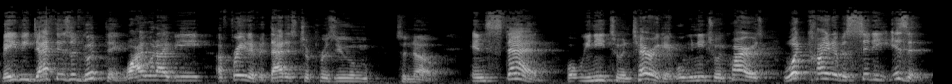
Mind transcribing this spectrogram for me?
Maybe death is a good thing. Why would I be afraid of it? That is to presume to know. Instead, what we need to interrogate, what we need to inquire is, what kind of a city is it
